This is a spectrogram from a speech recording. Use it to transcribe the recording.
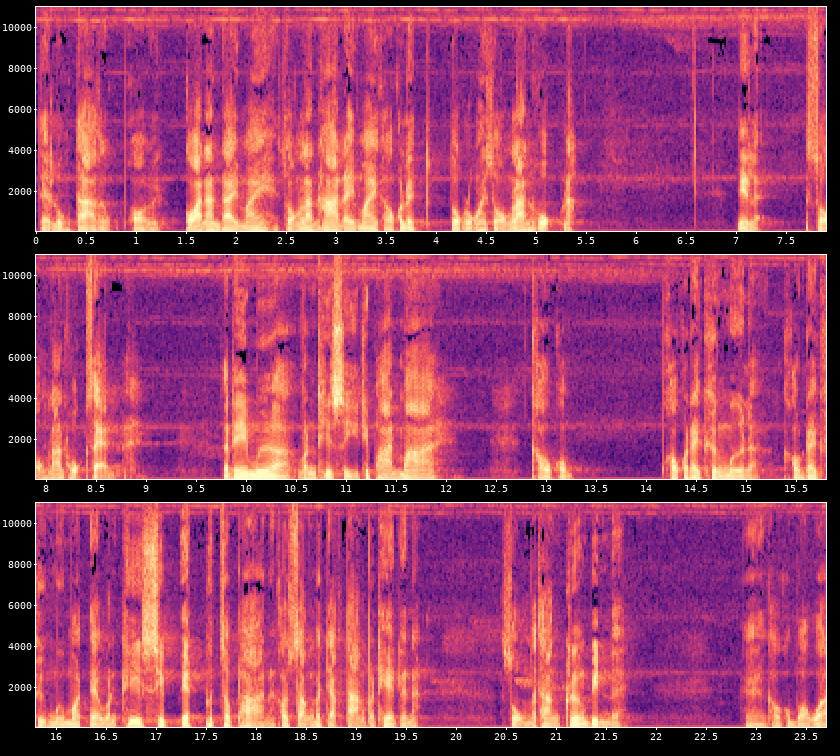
แต่ลงตาพอก่อนนั้นได้ไหมสองล้านห้าได้ไหมเขาก็เลยตกลงให้สองล้านหกนะนี่แหละสองล้านหกแสนแต่นี้เมื่อวันที่สี่ที่ผ่านมาเขาก็เขาก็ได้เครื่องมือละ เขาได้เครื่องมือมาแต่วันที่สิบเอ็ดพฤษภานะเขาสั่งมาจากต่างประเทศเลยนะ ส่งมาทางเครื่องบินเลยเขาก็บอกว่า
